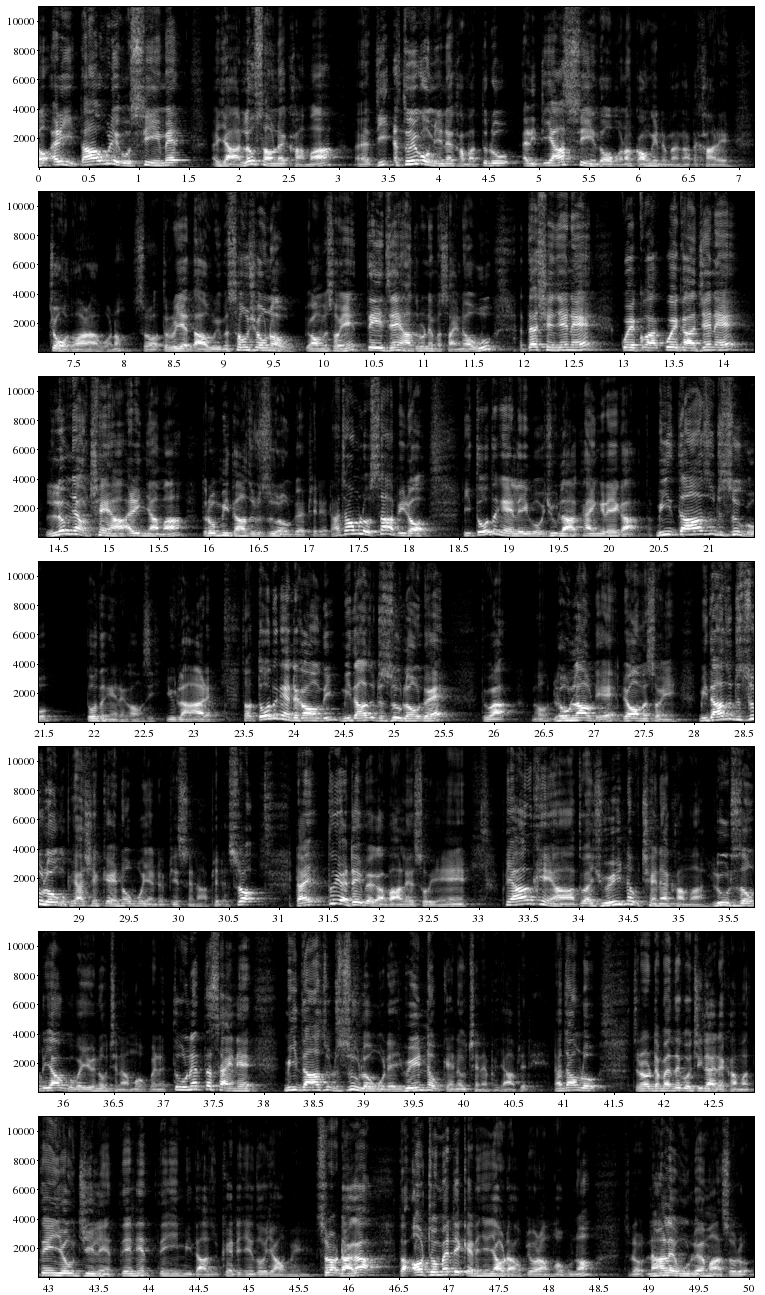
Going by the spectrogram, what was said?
နော်အဲ့ဒီတာဦးတွေကိုစီရင်မဲ့အရာလှုပ်ဆောင်တဲ့အခါမှာအဲဒီအသွေးကိုမြင်တဲ့အခါမှာသူတို့အဲ့ဒီတရားစီရင်တော့ပေါ့နော်ကောင်းကင်တမန်ကတခါတည်းကြော်သွားတာပေါ့နော်ဆိုတော့သူတို့ရဲ့တာဦးတွေမဆုံးရှုံးတော့ဘူးပြောမှဆိုရင်တေခြင်းဟာသူတို့နဲ့မဆိုင်တော့ဘူးအသက်ရှင်ခြင်းနဲ့ကွယ်ကွယ်ကာခြင်းနဲ့လွတ်မြောက်ခြင်းဟာအဲ့ဒီညမှာသူတို့မိသားစုတစုလုံးတွေဖြစ်တယ်ဒါကြောင့်မလို့စပြီးတော့ဒီတိုးတငယ်လေးကိုယူလာခိုင်းကလေးကမိသားစုတစုကို တိုးတငယ်တကောင်စီယူလာရတယ်ဆိုတော့တိုးတငယ်တကောင်စီမိသားစုတစုလုံးတွေ သူကနော်လုံလောက်တယ်ပြောရမဆိုရင်မိသားစုတစ်စုလုံးကိုဘုရားရှင်ကယ်နှုတ်ဖို့ရန်အတွက်ပြင်ဆင်တာဖြစ်တယ်ဆိုတော့ဒါသူ့ရဲ့အတိတ်ဘက်ကဘာလဲဆိုရင်ဘုရားခင်ဟာသူကရွေးနှုတ်ချင်တဲ့အခါမှာလူတစ်စုံတစ်ယောက်ကိုပဲရွေးနှုတ်ချင်တာမဟုတ်ဘဲနဲ့သူနဲ့သက်ဆိုင်တဲ့မိသားစုတစ်စုလုံးကိုလည်းရွေးနှုတ်ကယ်နှုတ်ချင်တဲ့ဘုရားဖြစ်တယ်ဒါကြောင့်မလို့ကျွန်တော်ဓမ္မသစ်ကိုကြည့်လိုက်တဲ့အခါမှာသင်ယုံကြည်ရင်သင်နဲ့သင်မိသားစုကယ်တင်ခြင်းတို့ရောက်မယ်ဆိုတော့ဒါကသူ automatic ကယ်တင်ခြင်းရောက်တာကိုပြောတာမဟုတ်ဘူးเนาะကျွန်တော်နားလည်မှုလွဲမှာဆိုတော့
